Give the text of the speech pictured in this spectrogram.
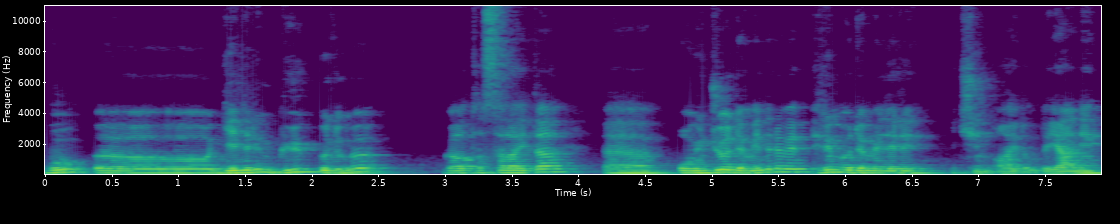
bu e, gelirin büyük bölümü Galatasaray'da oyuncu ödemeleri ve prim ödemeleri için ayrıldı. Yani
